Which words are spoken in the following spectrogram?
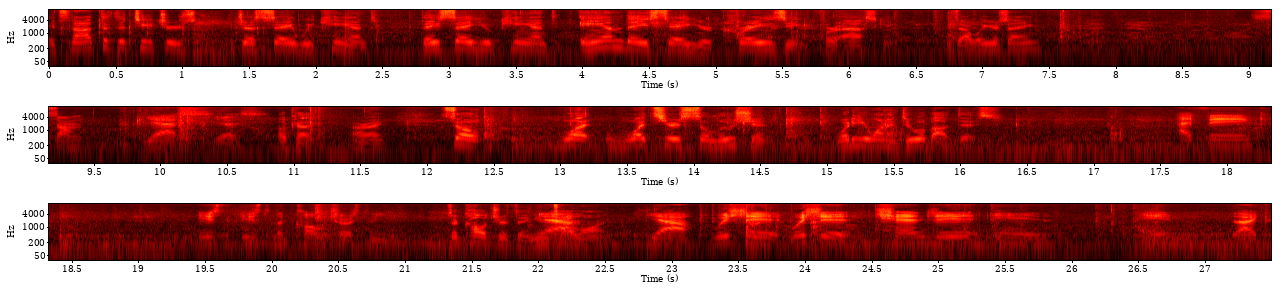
It's not that the teachers just say we can't. They say you can't and they say you're crazy for asking. Is that what you're saying? some yes yes Okay. All right. So what what's your solution? What do you want to do about this? I think it's, it's the culture thing. It's a culture thing in Yeah. Taiwan yeah, we should we should change it in in like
